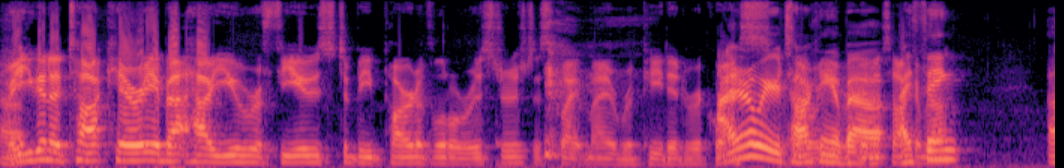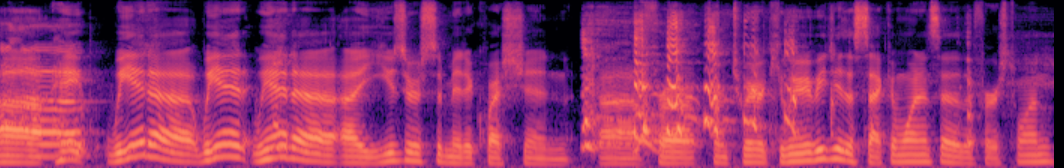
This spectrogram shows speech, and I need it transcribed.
Are you gonna talk, Kerry, about how you refuse to be part of Little Roosters despite my repeated requests? i don't know what you're Is talking you were gonna about talk i think uh, hey, we had a we had we had a, a user submitted question uh, for from Twitter. Can we maybe do the second one instead of the first one?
